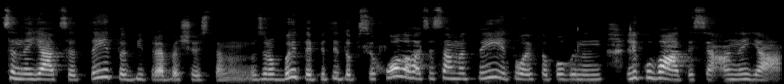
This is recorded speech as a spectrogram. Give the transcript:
це не я, це ти, тобі треба щось там зробити, піти до психолога, це саме ти, і той, хто повинен лікуватися, а не я.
